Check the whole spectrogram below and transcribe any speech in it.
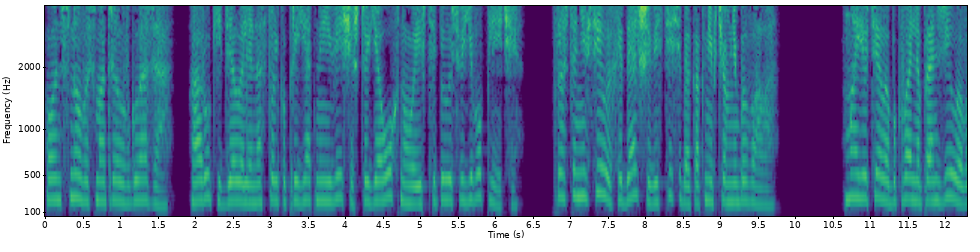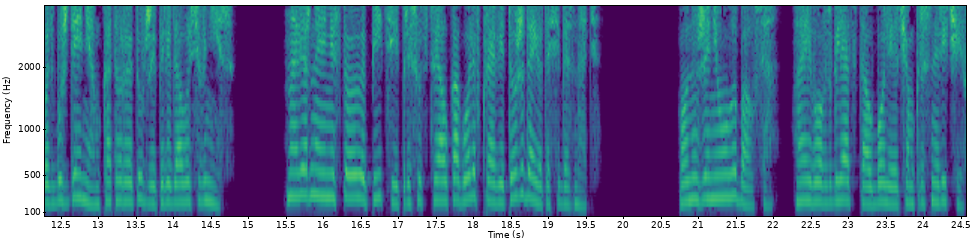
Он снова смотрел в глаза, а руки делали настолько приятные вещи, что я охнула и вцепилась в его плечи. Просто не в силах и дальше вести себя, как ни в чем не бывало. Мое тело буквально пронзило возбуждением, которое тут же передалось вниз. Наверное, не стоило пить, и присутствие алкоголя в крови тоже дает о себе знать. Он уже не улыбался, а его взгляд стал более чем красноречив.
